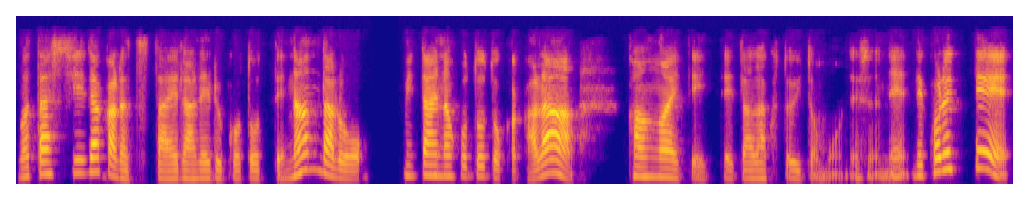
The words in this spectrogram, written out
私だから伝えられることって何だろうみたいなこととかから考えていっていただくといいと思うんですよね。で、これって、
